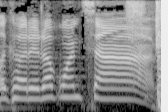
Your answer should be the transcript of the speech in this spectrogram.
Spinderella cut it up one time.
